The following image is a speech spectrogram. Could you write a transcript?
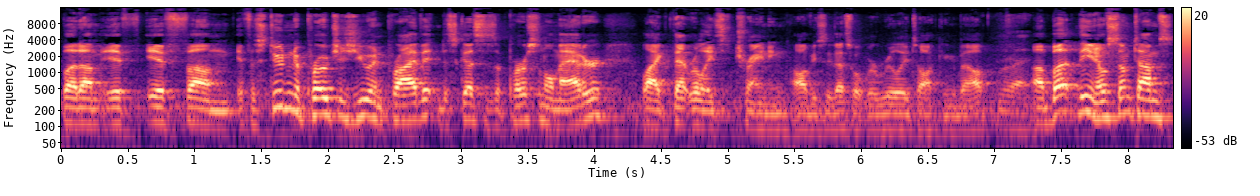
but um, if if um, if a student approaches you in private and discusses a personal matter, like that relates to training, obviously that's what we're really talking about. Right. Uh, but you know sometimes.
